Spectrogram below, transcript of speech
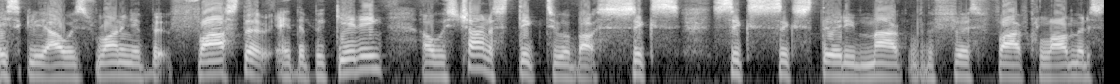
basically I was running a bit faster at the beginning. I was trying to stick to about 6, 6, 630 mark with the first 5 kilometers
